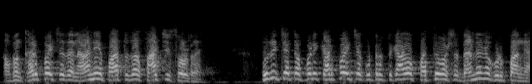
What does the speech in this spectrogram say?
அவன் கற்பழிச்சதை நானே பார்த்ததா சாட்சி சொல்றேன். புது சட்டப்படி கற்பழிச்ச குற்றத்துக்காக பத்து வருஷம் தண்டனை கொடுப்பாங்க.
